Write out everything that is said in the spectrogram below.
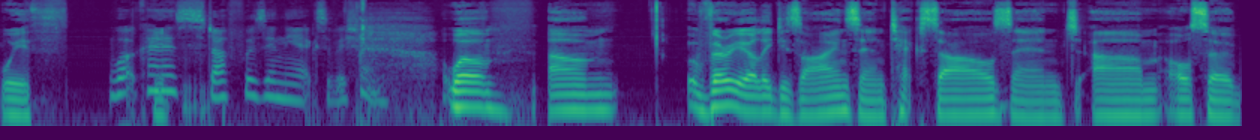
with What kind of stuff was in the exhibition? well, um, very early designs and textiles, and um, also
